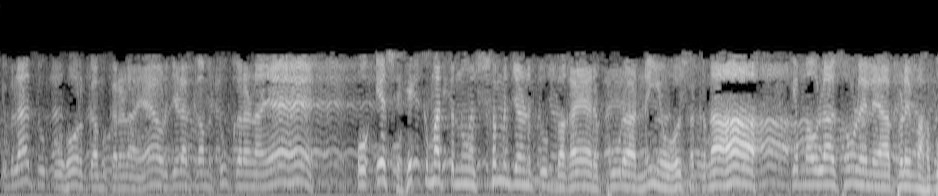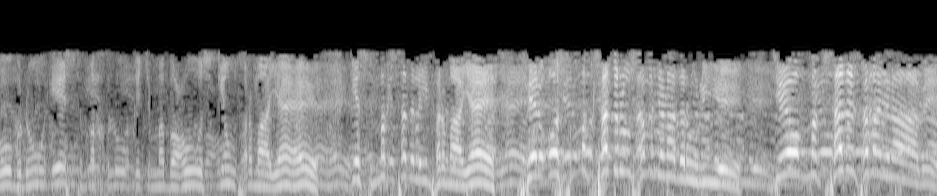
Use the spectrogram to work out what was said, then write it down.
قبلہ تو ہور کم کرنا ہے اور جڑا کم تو کرنا ہے، وہ اس حکمت نو سمجھن تو بغیر پورا نہیں ہو سکتا۔ کہ مولا سونے نے اپنے محبوب نو اس مخلوق مبعوث کیوں فرمایا ہے؟ کس مقصد لئی فرمایا ہے؟ پھر اس مقصد نو سمجھنا ضروری ہے۔ جے وہ مقصد سمجھنا آوے،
